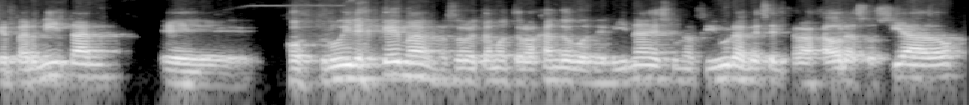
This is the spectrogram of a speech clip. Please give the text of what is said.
que permitan construir esquemas. Nosotros estamos trabajando con el INA, es una figura que es el trabajador asociado,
